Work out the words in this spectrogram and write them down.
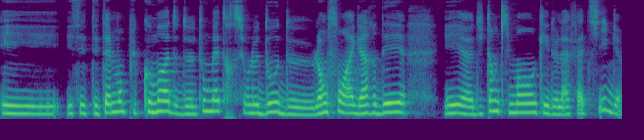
Et, et c'était tellement plus commode de tout mettre sur le dos de l'enfant à garder et du temps qui manque et de la fatigue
